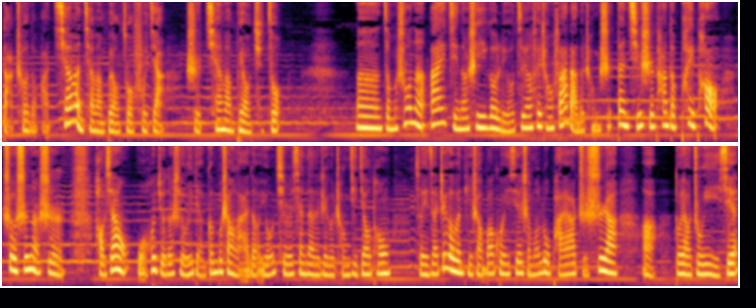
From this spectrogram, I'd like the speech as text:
打车的话，千万千万不要坐副驾，是千万不要去做。嗯，怎么说呢？埃及呢是一个旅游资源非常发达的城市，但其实它的配套设施呢是，好像我会觉得是有一点跟不上来的，尤其是现在的这个城际交通。所以在这个问题上，包括一些什么路牌啊、指示啊，啊都要注意一些。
